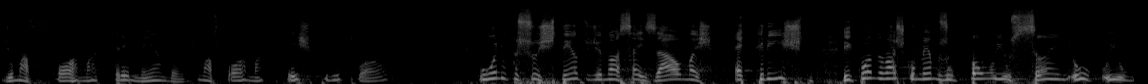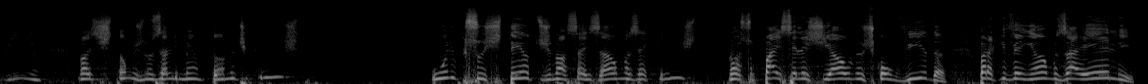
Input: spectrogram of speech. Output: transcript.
de uma forma tremenda, de uma forma espiritual. O único sustento de nossas almas é Cristo. E quando nós comemos o pão e o sangue o, e o vinho, nós estamos nos alimentando de Cristo. O único sustento de nossas almas é Cristo. Nosso Pai Celestial nos convida para que venhamos a Ele,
